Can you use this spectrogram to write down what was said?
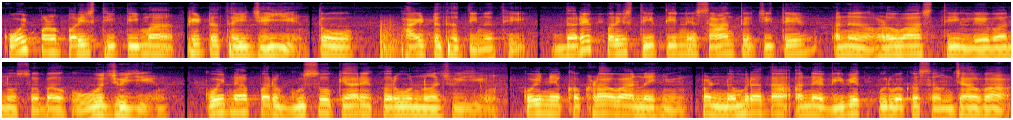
કોઈ પણ પરિસ્થિતિમાં ફિટ થઈ જઈએ તો ફાઇટ થતી નથી. દરેક પરિસ્થિતિને શાંત ચિત્તે અને હળવાશથી લેવાનો સ્વભાવ હોવો જોઈએ. કોઈના પર ગુસ્સો ક્યારે કરવો ન જોઈએ. કોઈને ખખડાવવા નહીં, પણ નમ્રતા અને વિવેકપૂર્વક સમજાવવા.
